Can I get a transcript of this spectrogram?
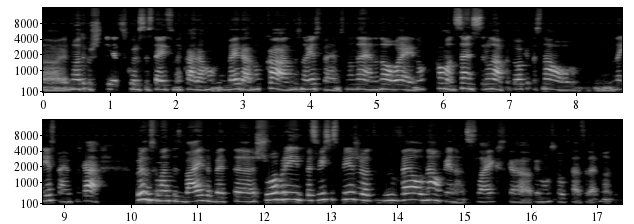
uh, ir notikušas lietas, kuras es teicu, nekādā mu- veidā, nu kā, nu, tas nav iespējams. Nu, nē, nu, no way. Nu, common sense runā par to, ka tas nav neiespējams nekā. Protams, ka man tas baida, bet uh, šobrīd, pēc visas spriežot, nu, vēl nav pienācis laiks, ka pie mums kaut kas tāds varētu notikt.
